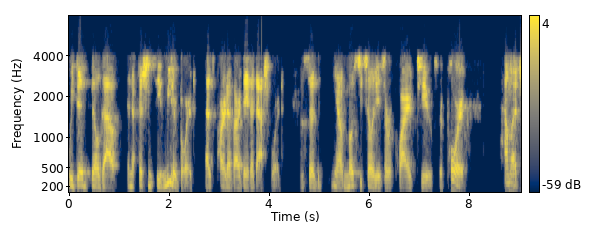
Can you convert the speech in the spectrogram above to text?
we did build out an efficiency leaderboard as part of our data dashboard. So, you know, most utilities are required to report how much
